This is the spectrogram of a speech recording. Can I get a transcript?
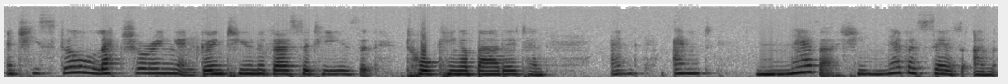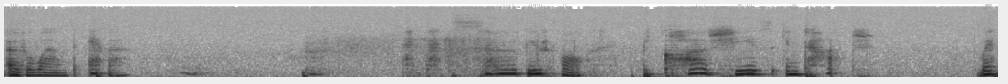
and she's still lecturing and going to universities and talking about it, and and and never she never says I'm overwhelmed ever. And that's so beautiful because she's in touch with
